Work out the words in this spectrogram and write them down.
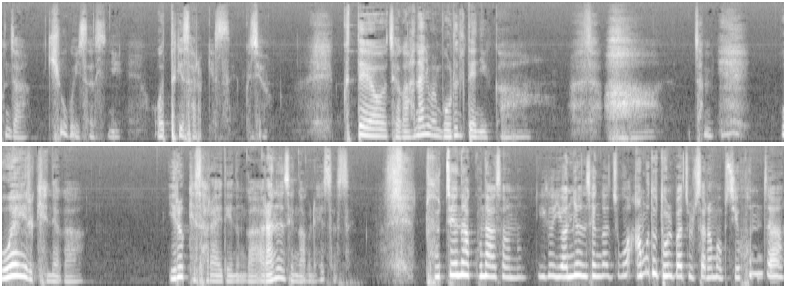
혼자 키우고 있었으니 어떻게 살았겠어요. 그죠? 그때요, 제가 하나님을 모를 때니까, 아, 참, 왜 이렇게 내가 이렇게 살아야 되는가라는 생각을 했었어요. 둘째 낳고 나서는 이거 연년생 가지고 아무도 돌봐줄 사람 없이 혼자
